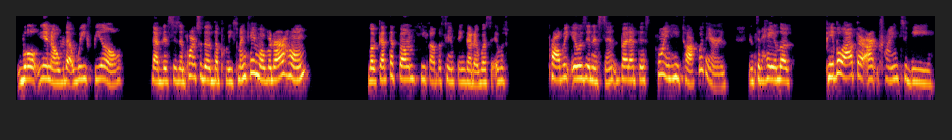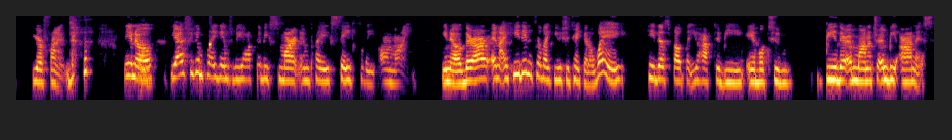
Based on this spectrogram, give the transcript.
Well, you know that we feel that this is important. So the, the policeman came over to our home, looked at the phone. He felt the same thing that it was it was probably it was innocent, but at this point he talked with Aaron and said, "Hey, look, people out there aren't trying to be your friend. you know, yes, you can play games, but you have to be smart and play safely online. You know, there are, and I, he didn't feel like you should take it away. He just felt that you have to be able to be there and monitor and be honest.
